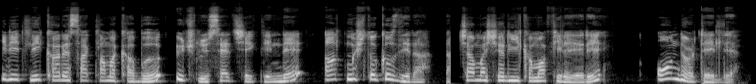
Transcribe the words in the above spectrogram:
Kilitli kare saklama kabı üçlü set şeklinde 69 lira. Çamaşır yıkama fileleri 14.50.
